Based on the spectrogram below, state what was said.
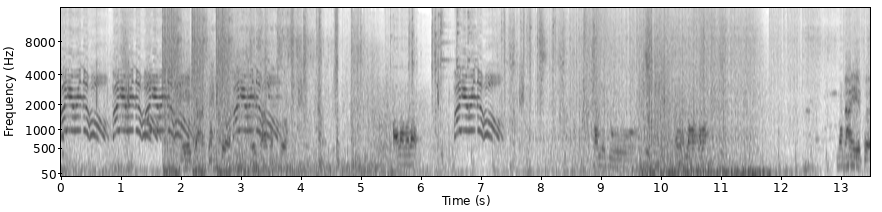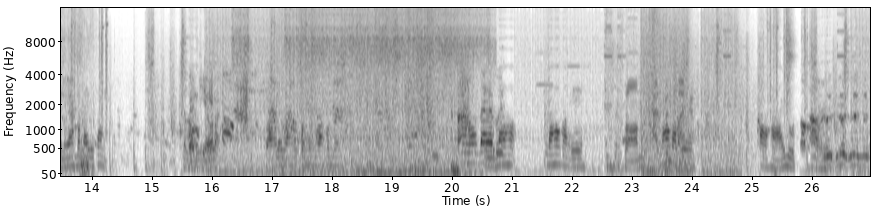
Fire in the hole! Fire in the hole! Fire in the เอ hole! กลางสองตัว Fire เอ in ก the ลางสองตัว hole! มาแล้วมาแล้ว Fire in the hole! มันจะอยู่นั่นแหละระวังระวังหน้าเอตัวนึงนะบันไดไปตั้งกระโดดเขียวอะวางเลยวางเลยคนหนึงวางคนหนึงอ้าวได้หแล้วน้าห้องหน้าห้องกลางเอ Bomb ห has น้า been กลางเอ planted. เอาหายหลุดอ้าวลุดลุดลุดลุด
